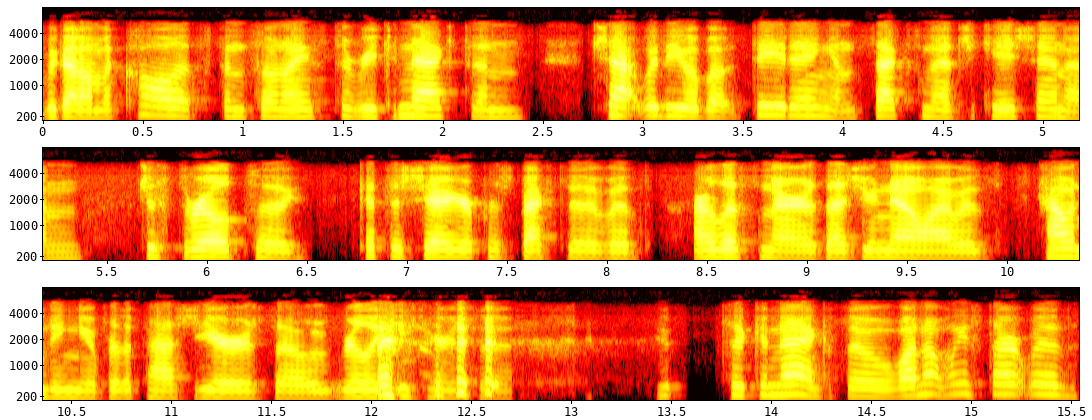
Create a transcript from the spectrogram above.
we got on the call, it's been so nice to reconnect and chat with you about dating and sex and education, and just thrilled to get to share your perspective with our listeners. As you know, I was hounding you for the past year, so really eager to to connect. So why don't we start with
